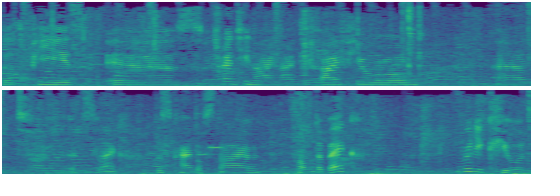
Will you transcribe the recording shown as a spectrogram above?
This piece is 29.95 euro. And it's like this kind of style from the back. Really cute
